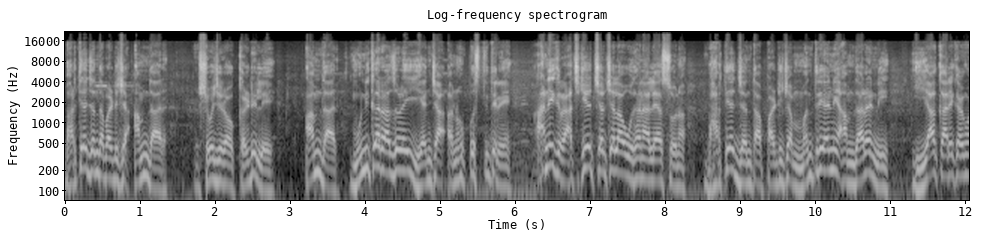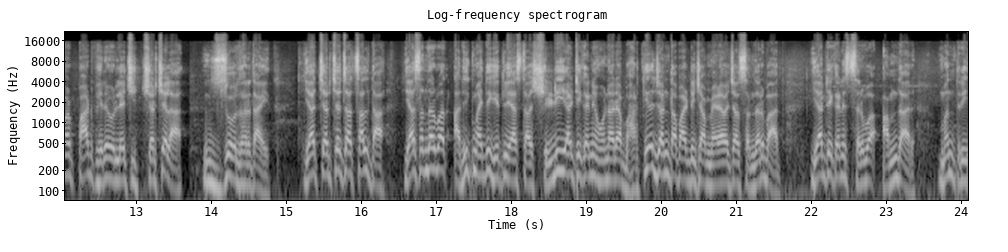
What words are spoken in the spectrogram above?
भारतीय जनता पार्टीचे आमदार शिवाजीराव कर्डिले आमदार मुनिका राजळे यांच्या अनुपस्थितीने अनेक राजकीय चर्चेला उधाण आले असून भारतीय जनता पार्टीच्या मंत्री आणि आमदारांनी या कार्यक्रमावर पाठ फिरवल्याची चर्चेला जोर धरत आहेत. या चर्चेचा चालता या संदर्भात अधिक माहिती घेतली असता शिर्डी या ठिकाणी होणाऱ्या भारतीय जनता पार्टीच्या मेळाव्याच्या संदर्भात या ठिकाणी सर्व आमदार मंत्री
